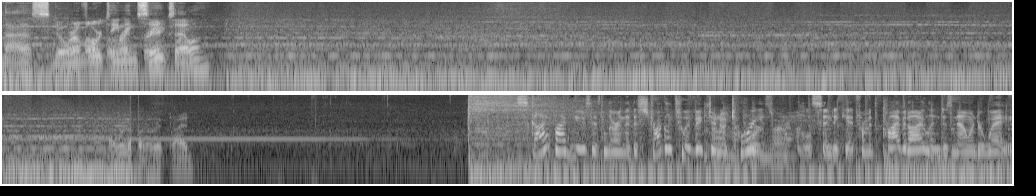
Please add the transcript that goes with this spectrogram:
Nice. Going 14 and ranked three in 6, the game. Alan. Learned that the struggle to evict a I'm notorious criminal syndicate from its private island is now underway.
